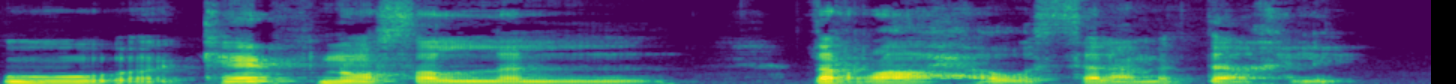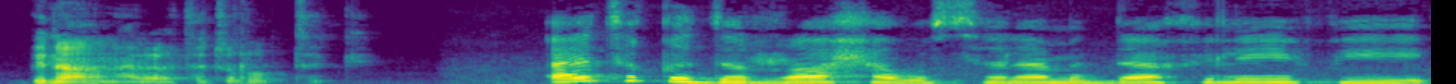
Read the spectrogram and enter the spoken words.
وكيف نوصل لل... للراحة والسلام الداخلي بناء على تجربتك؟ أعتقد الراحة والسلام الداخلي في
